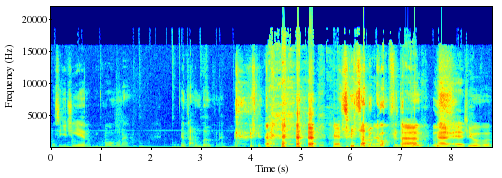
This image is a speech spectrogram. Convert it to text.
conseguir dinheiro e como, né? Entrar num banco, né? É. Entrar no cofre do Ah, banco. cara, é- Tipo,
